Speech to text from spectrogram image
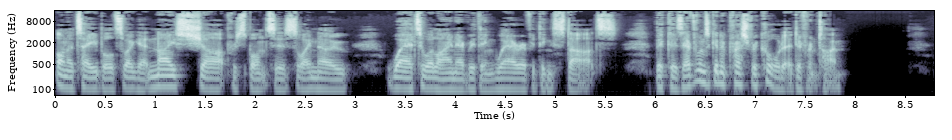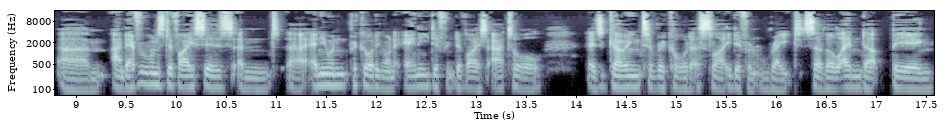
on a table so I get nice, sharp responses so I know where to align everything, where everything starts, because everyone's going to press record at a different time. Um, and everyone's devices and uh, anyone recording on any different device at all is going to record at a slightly different rate. So they'll end up being,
